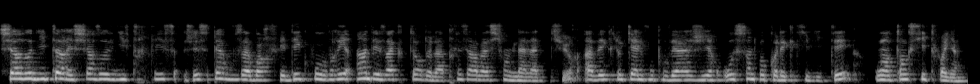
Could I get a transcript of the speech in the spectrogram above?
Chers auditeurs et chères auditrices, j'espère vous avoir fait découvrir un des acteurs de la préservation de la nature avec lequel vous pouvez agir au sein de vos collectivités ou en tant que citoyen.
